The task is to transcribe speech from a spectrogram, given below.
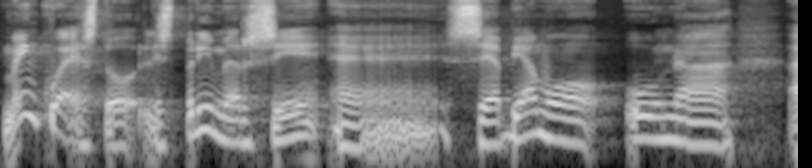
Ma in questo l'esprimersi, eh, se abbiamo una uh,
